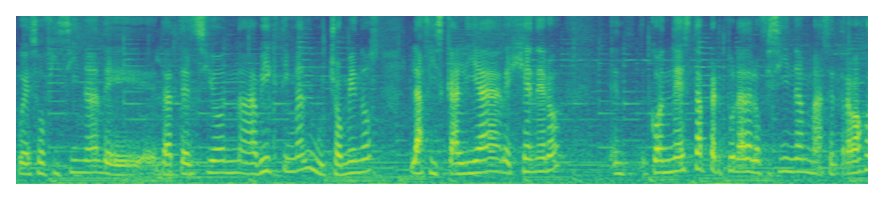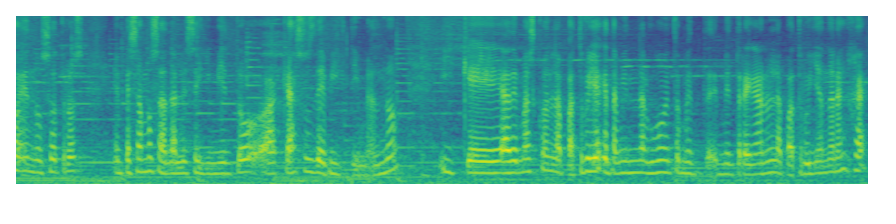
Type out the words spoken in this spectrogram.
pues oficina de, de, atención a víctimas, mucho menos la fiscalía de género con esta apertura de la oficina más el trabajo de nosotros empezamos a darle seguimiento a casos de víctimas, ¿no? Y que además con la patrulla, que también en algún momento me, entregaron la patrulla naranja,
